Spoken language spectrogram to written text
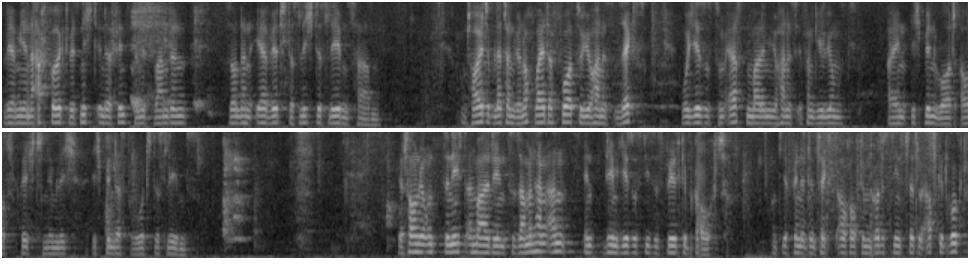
Wer mir nachfolgt, wird nicht in der Finsternis wandeln, sondern er wird das Licht des Lebens haben. Und heute blättern wir noch weiter vor zu Johannes 6, wo Jesus zum ersten Mal im Johannesevangelium ein Ich bin-Wort ausspricht, nämlich Ich bin das Brot des Lebens. Ja, schauen wir uns zunächst einmal den Zusammenhang an, in dem Jesus dieses Bild gebraucht. Und ihr findet den Text auch auf dem Gottesdienstzettel abgedruckt.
